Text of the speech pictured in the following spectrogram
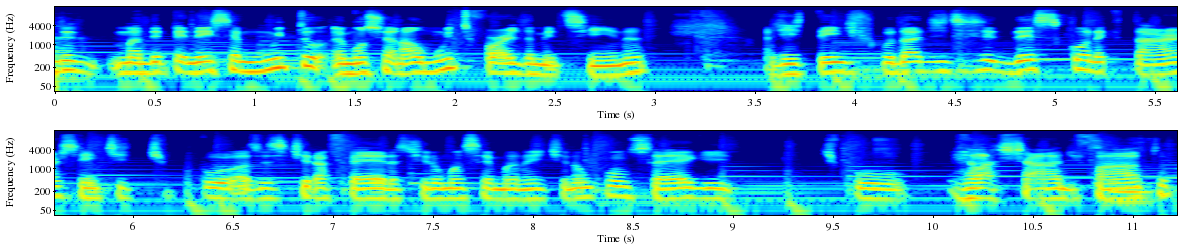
tem uma dependência muito emocional, muito forte da medicina. A gente tem dificuldade de se desconectar. Se a gente, tipo, às vezes tira férias, tira uma semana, a gente não consegue, tipo, relaxar de fato.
